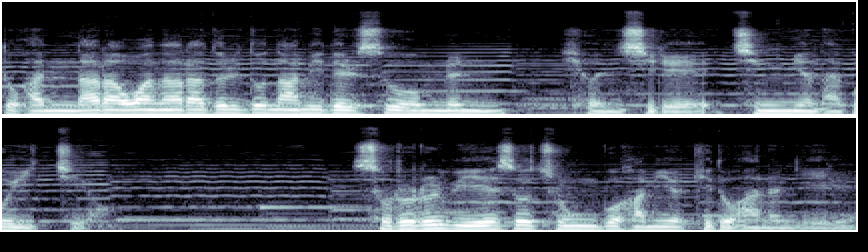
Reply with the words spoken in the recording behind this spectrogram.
또한 나라와 나라들도 남이 될 수 없는 현실에 직면하고 있지요. 서로를 위해서 중보하며 기도하는 일,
